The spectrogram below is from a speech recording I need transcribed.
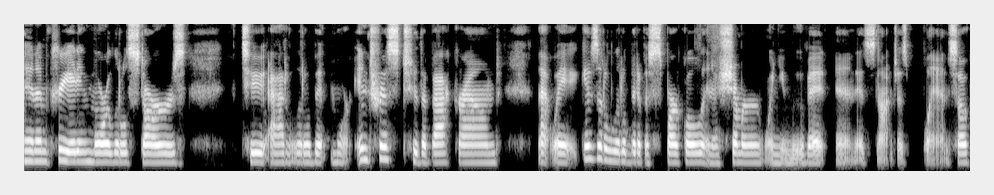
and I'm creating more little stars to add a little bit more interest to the background. That way it gives it a little bit of a sparkle and a shimmer when you move it and it's not just bland. So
